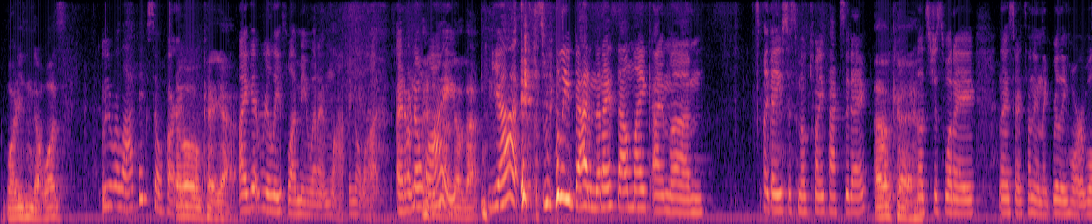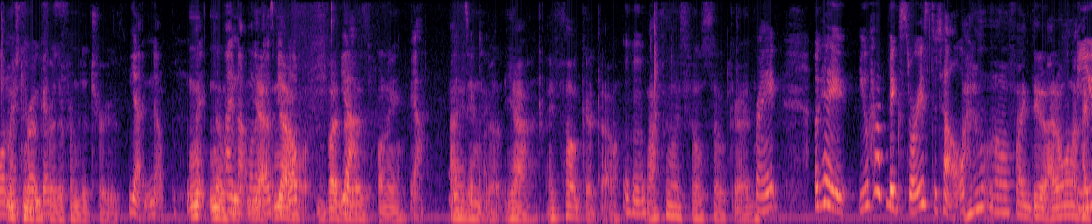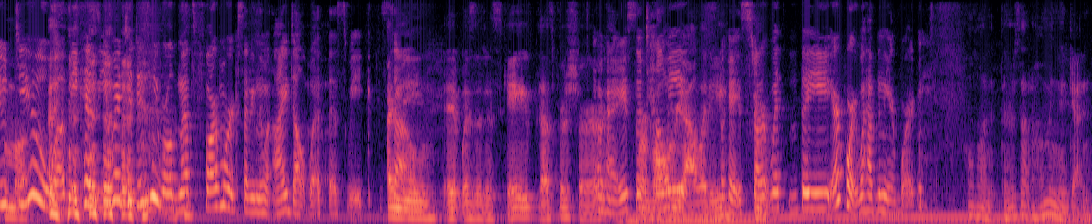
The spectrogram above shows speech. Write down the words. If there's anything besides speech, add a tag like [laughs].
Why do you think that was? We were laughing so hard. Oh, okay, yeah. I get really phlegmy when I'm laughing a lot. I don't know [laughs] I why. know that. [laughs] Yeah, it's really bad, and then I sound like I'm um, like I used to smoke twenty packs a day. Okay. That's just what I. Then I start sounding like really horrible, and Which my can throat be gets. further from the truth. Yeah, no, Mm, I, no, I'm not one yeah, of those people. No, but Yeah. that is funny. Yeah, I didn't really, yeah, I felt good though. Laughing always feels so good. right. Okay, you have big stories to tell. I don't know if I do. I don't want to hype You them do up. Uh, [laughs] because you went to Disney World, and that's far more exciting than what I dealt with this week. So, I mean, it was an escape, that's for sure. okay, so From tell me. reality. Okay, start hmm. with the airport. What happened in the airport? Hold on, there's that humming again.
